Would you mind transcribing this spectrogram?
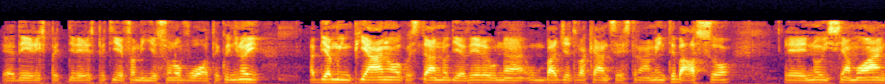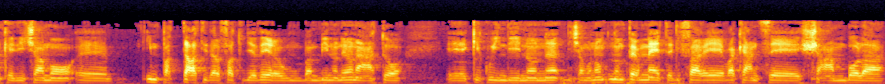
eh, rispett- delle rispettive famiglie sono vuote. Quindi noi abbiamo in piano quest'anno di avere un, un budget vacanze estremamente basso. noi siamo anche, diciamo, eh, impattati dal fatto di avere un bambino neonato eh, che quindi non, diciamo, non, non, permette di fare vacanze sciambola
